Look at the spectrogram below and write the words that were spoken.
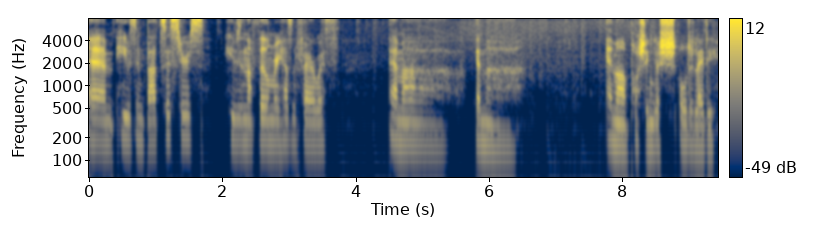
Um, he was in Bad Sisters. He was in that film where he has an affair with Emma, Emma, Emma, posh English older lady.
